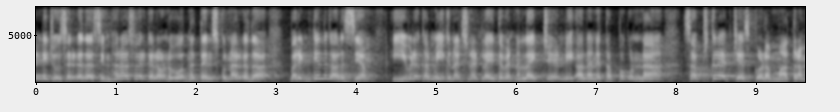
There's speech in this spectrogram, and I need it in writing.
అండి చూసారు కదా సింహరాశి వారికి ఎలా ఉండబోతుందో తెలుసుకున్నారు కదా. మరి ఇంకెందుకు ఆలస్యం? ఈ వీడియో కానీ మీకు నచ్చినట్లయితే వెంటనే లైక్ చేయండి అలానే తప్పకుండా సబ్స్క్రైబ్ చేసుకోవడం మాత్రం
